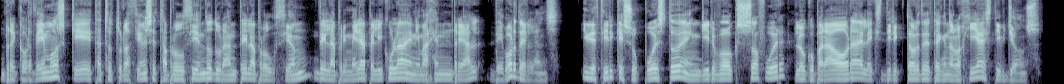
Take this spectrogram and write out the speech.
Recordemos que esta estructuración se está produciendo durante la producción de la primera película en imagen real de Borderlands. Y decir que su puesto en Gearbox Software lo ocupará ahora el exdirector de tecnología Steve Jones.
